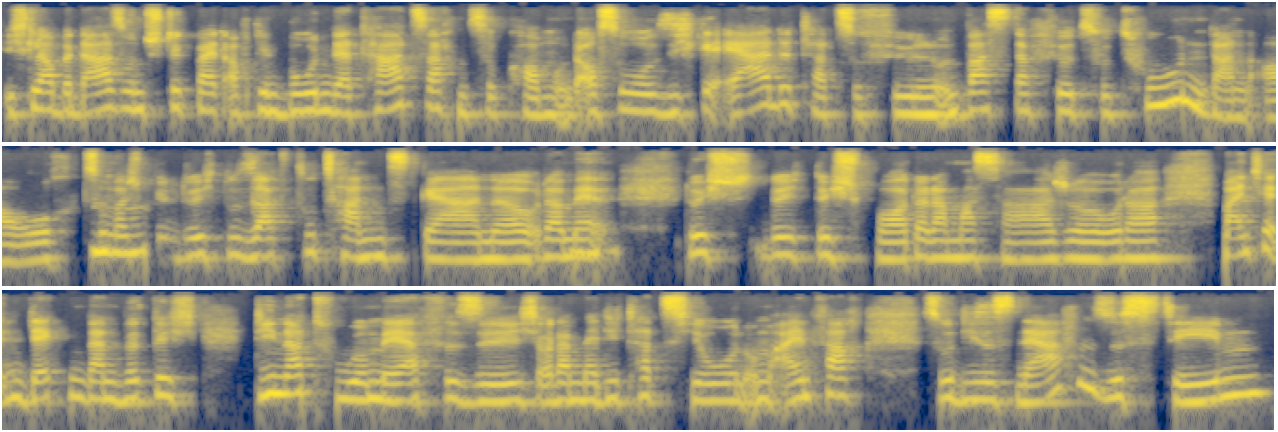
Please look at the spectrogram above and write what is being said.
Ich glaube, da so ein Stück weit auf den Boden der Tatsachen zu kommen und auch so sich geerdeter zu fühlen und was dafür zu tun dann auch. Zum mhm. Beispiel durch, du sagst, du tanzt gerne oder mehr mhm. durch, durch, durch Sport oder Massage oder manche entdecken dann wirklich die Natur Natur mehr für sich oder Meditation, um einfach so dieses Nervensystem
